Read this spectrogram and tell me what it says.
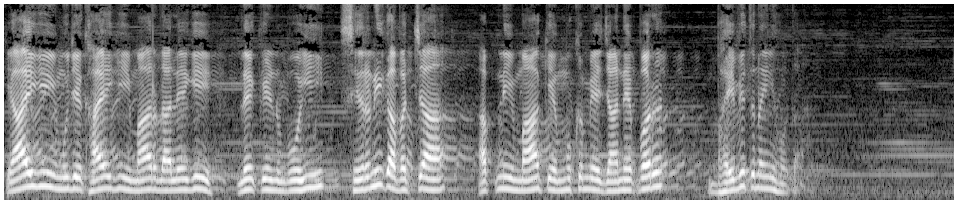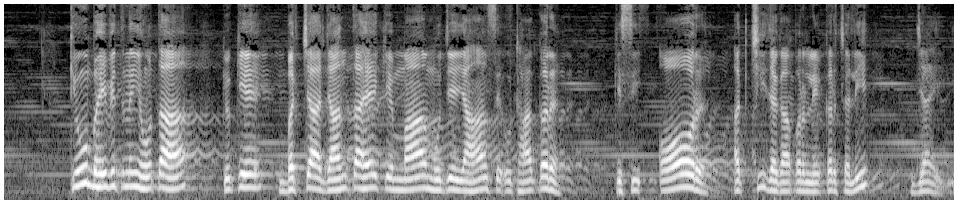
कि आएगी, मुझे खाएगी, मार डालेगी, लेकिन वही शेरनी का बच्चा अपनी माँ के मुख में जाने पर भयभीत नहीं होता। क्यों भयभीत नहीं होता? क्योंकि बच्चा जानता है कि माँ मुझे यहाँ से उठाकर किसी और अच्छी जगह पर लेकर चली जाएगी।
